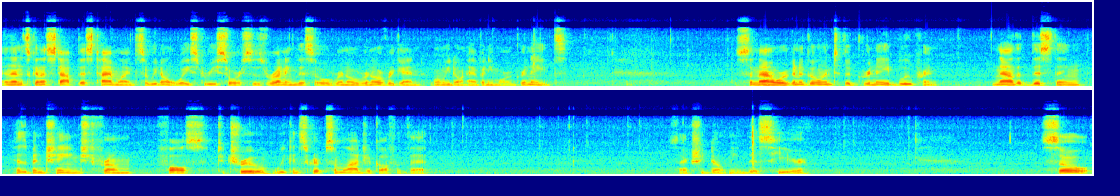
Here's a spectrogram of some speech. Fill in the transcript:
and then it's going to stop this timeline so we don't waste resources running this over and over and over again when we don't have any more grenades. So now we're going to go into the grenade blueprint. Now that this thing has been changed from false to true, we can script some logic off of that. So I actually don't need this here. So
